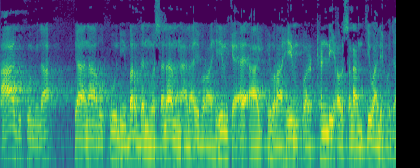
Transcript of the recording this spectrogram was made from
آگ کو ملا۔ یا نا رکونی بردن و سلام علی ابراہیم کہ اے آگ ابراہیم پر ٹھنڈی اور سلامتی والی ہو جا۔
